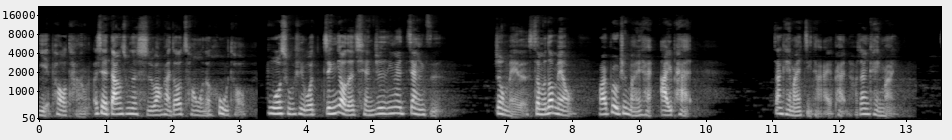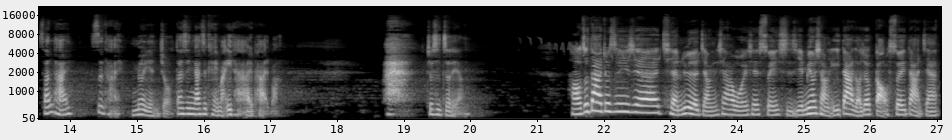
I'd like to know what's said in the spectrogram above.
也泡汤了。而且当初那十万块都从我的户头拨出去，我仅有的钱就是因为这样子就没了，什么都没有。我还不如去买一台 iPad，这样可以买几台 iPad？好像可以买三台、四台，我没有研究，但是应该是可以买一台 iPad 吧。唉，就是这样。好，这大概就是一些浅略的讲一下我一些衰事，也没有想一大早就搞衰大家。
